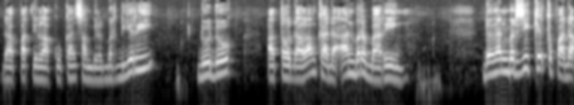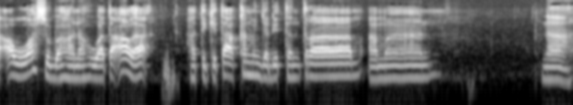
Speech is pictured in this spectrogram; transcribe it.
dapat dilakukan sambil berdiri, duduk, atau dalam keadaan berbaring. Dengan berzikir kepada Allah Subhanahu wa taala, hati kita akan menjadi tentram, aman. Nah,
